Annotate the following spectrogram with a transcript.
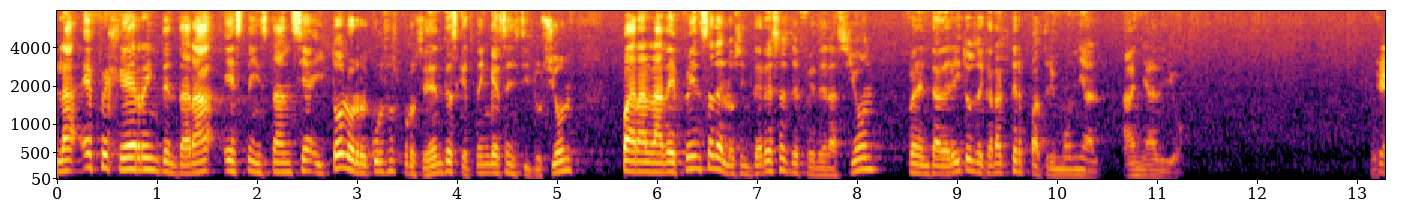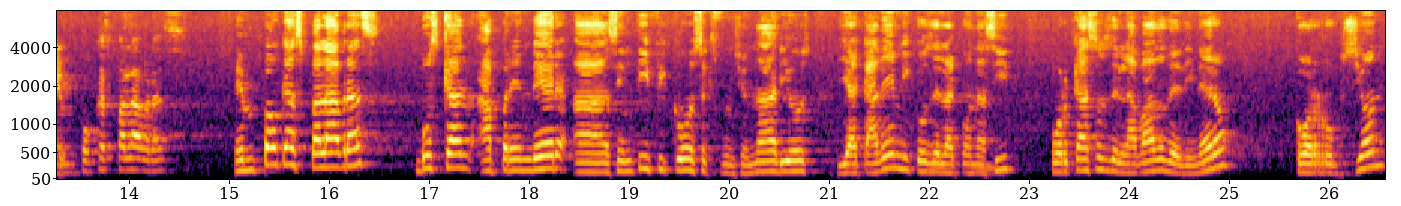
La FGR intentará esta instancia y todos los recursos procedentes que tenga esa institución para la defensa de los intereses de federación frente a delitos de carácter patrimonial, añadió. que en pocas palabras En pocas palabras, buscan aprender a científicos, exfuncionarios y académicos de la CONACYT por casos de lavado de dinero, corrupción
